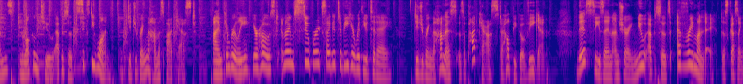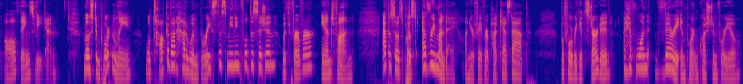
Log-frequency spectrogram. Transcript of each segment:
friends, and welcome to episode 61 of Did You Bring the Hummus podcast. I'm Kimberly, your host, and I'm super excited to be here with you today. Did You Bring the Hummus is a podcast to help you go vegan. This season, I'm sharing new episodes every Monday discussing all things vegan. Most importantly, we'll talk about how to embrace this meaningful decision with fervor and fun. Episodes post every Monday on your favorite podcast app. Before we get started, I have one very important question for you.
